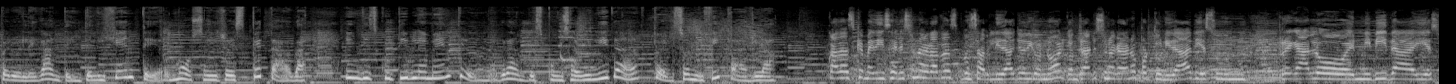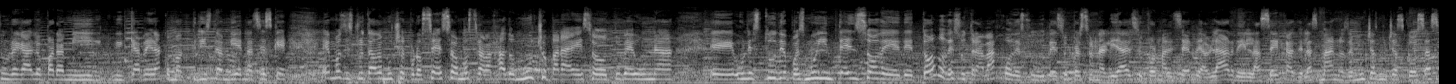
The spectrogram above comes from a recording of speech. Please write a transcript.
pero elegante, inteligente, hermosa y respetada. Indiscutiblemente una gran responsabilidad personificarla. Cada vez que me dicen es una gran responsabilidad, yo digo no, al contrario, es una gran oportunidad y es un regalo en mi vida y es un regalo para mi, carrera como actriz también. Así es que hemos disfrutado mucho el proceso, hemos trabajado mucho para eso. Tuve una, eh, un estudio pues muy intenso de, de todo, de su trabajo, de su, de su personalidad, de su forma de ser, de hablar, de las cejas, de las manos, de muchas, muchas cosas.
